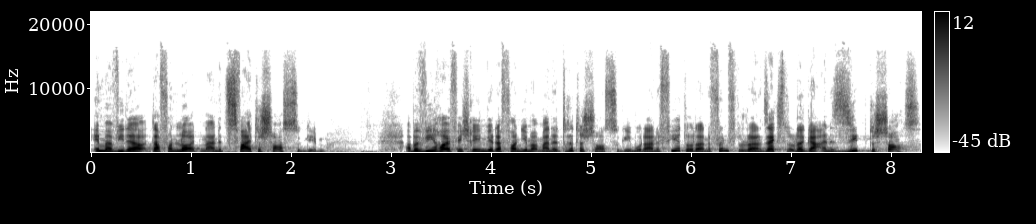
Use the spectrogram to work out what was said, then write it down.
immer wieder davon, Leuten eine zweite Chance zu geben. Aber wie häufig reden wir davon, jemandem eine dritte Chance zu geben oder eine vierte oder eine fünfte oder eine sechste oder gar eine siebte Chance?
